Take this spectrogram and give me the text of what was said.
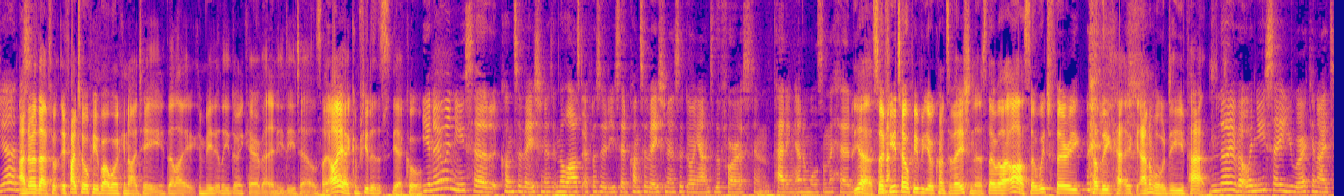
Yeah, I know that for, if I tell people I work in IT, they're like immediately don't care about any details. Like, oh yeah, computers, yeah, cool. You know when you said conservationists in the last episode, you said conservationists are going out into the forest and patting animals on the head. Yeah, so When if I- you tell people you're a conservationist, they were like, oh, so which furry, cuddly ca- animal do you pat? No, but when you say you work in IT,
